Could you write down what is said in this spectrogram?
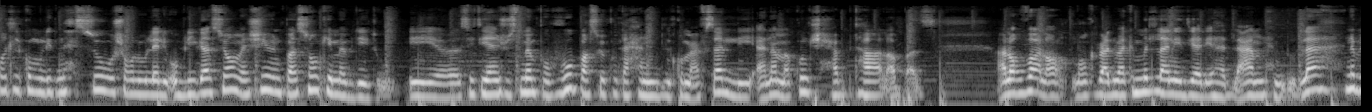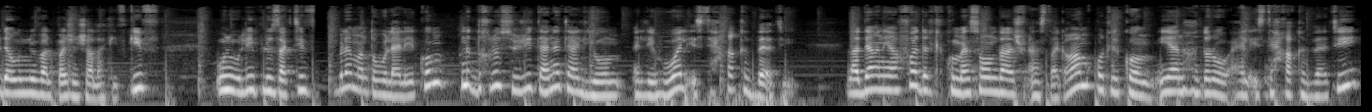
قلت لكم وليت نحسو شغل ولا les obligations ماشي une passion كيما بديتو et c'était injuste même pour vous parce que كنت حنمد لكم عفسه اللي أنا ما كنتش حبتها à la base alors voilà donc بعد ما كملت l'année ديالي هاد العام الحمد لله نبداو nouvelle page ان شاء الله كيف كيف ونولي plus active بلا ما نطول عليكم ندخلو ال sujet تاعنا تاع اليوم اللي هو الاستحقاق الذاتي. la dernière fois درت لكم un sondage في انستغرام قلت لكم يا نهضروا على الاستحقاق الذاتي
